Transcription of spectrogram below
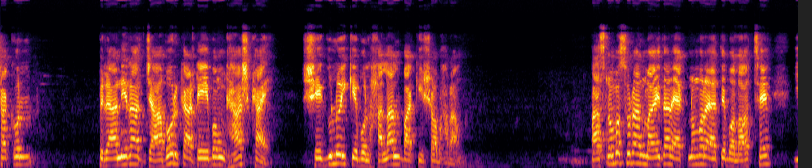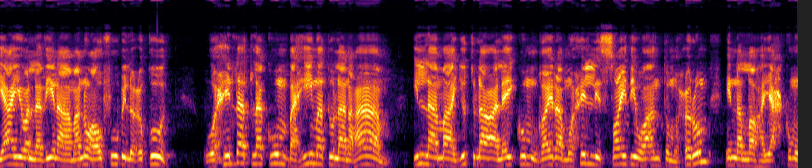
সকল প্রাণীরা জাবর কাটে এবং ঘাস খায়, সেগুলোই কেবল হালাল, বাকি সব হারাম। পাঁচ নম্বর সুরান মাইদার এক নম্বর আয়াতে বলা হচ্ছে, ইয়া ইউল্লাযীনা আমানু আউফু বিল উকুদ ওয়াহিল্লাত লাকুম বাহিমাতুল আনআম, ইল্লা মা ইউতলা আলাইকুম গায়রা মুহিল্লিস সাইদি ওয়া আনতুম হুরুম, ইন্নাল্লাহা ইয়াহকুমু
